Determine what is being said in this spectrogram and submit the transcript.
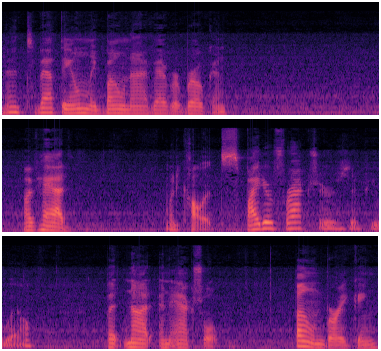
That's about the only bone I've ever broken. I've had, what do you call it, spider fractures, if you will, but not an actual bone breaking.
